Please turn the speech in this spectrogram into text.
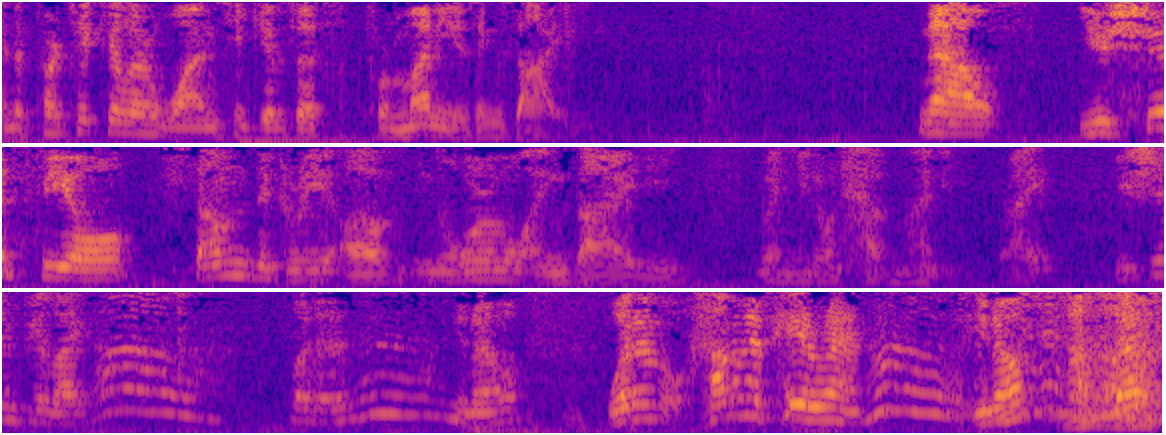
And the particular one he gives us for money is anxiety. Now, you should feel some degree of normal anxiety when you don't have money, right? You shouldn't be like, ah, what a, you know, what am, how am I going to pay rent? Ah, you know, that's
